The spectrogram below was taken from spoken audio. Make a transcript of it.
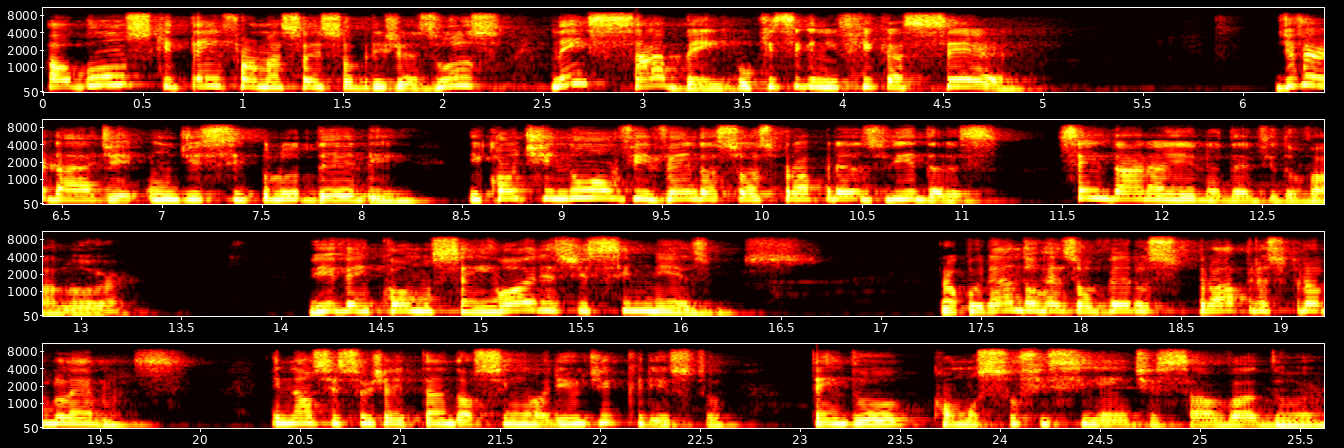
Alguns que têm informações sobre Jesus nem sabem o que significa ser de verdade um discípulo dele e continuam vivendo as suas próprias vidas sem dar a ele o devido valor. Vivem como senhores de si mesmos, procurando resolver os próprios problemas e não se sujeitando ao senhorio de Cristo, tendo como suficiente Salvador.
